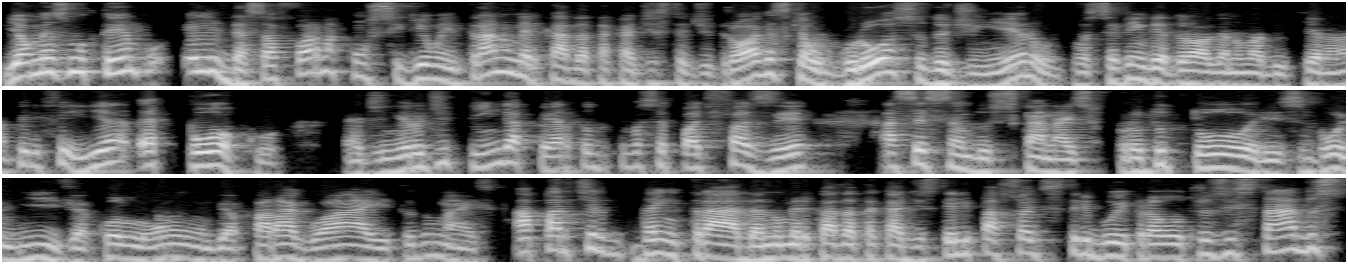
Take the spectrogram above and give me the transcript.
E ao mesmo tempo, ele dessa forma conseguiu entrar no mercado atacadista de drogas, que é o grosso do dinheiro. Você vender droga numa biqueira na periferia é pouco. É dinheiro de pinga perto do que você pode fazer acessando os canais produtores, Bolívia, Colômbia, Paraguai e tudo mais. A partir da entrada no mercado atacadista, ele passou a distribuir para outros estados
